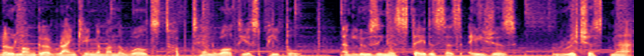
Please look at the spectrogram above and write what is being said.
no longer ranking among the world's top 10 wealthiest people and losing his status as Asia's richest man.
